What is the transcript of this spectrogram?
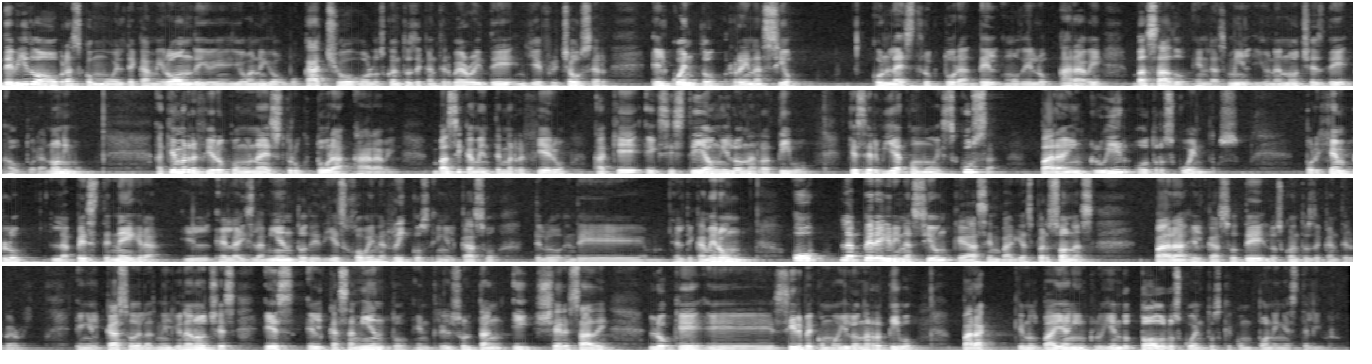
Debido a obras como el Decamerón de Giovanni Boccaccio o los cuentos de Canterbury de Geoffrey Chaucer, el cuento renació con la estructura del modelo árabe basado en las mil y una noches de autor anónimo. ¿A qué me refiero con una estructura árabe? Básicamente me refiero a que existía un hilo narrativo que servía como excusa para incluir otros cuentos. Por ejemplo, la peste negra y el, aislamiento de 10 jóvenes ricos en el caso de, el de Camerón o la peregrinación que hacen varias personas para el caso de los cuentos de Canterbury. En el caso de las mil y una noches es el casamiento entre el sultán y Sheresade, lo que eh, sirve como hilo narrativo para que nos vayan incluyendo todos los cuentos que componen este libro.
